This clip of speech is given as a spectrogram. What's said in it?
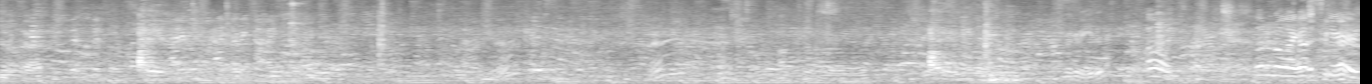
Like that. Am I gonna eat it? Oh, I don't know. I got scared.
